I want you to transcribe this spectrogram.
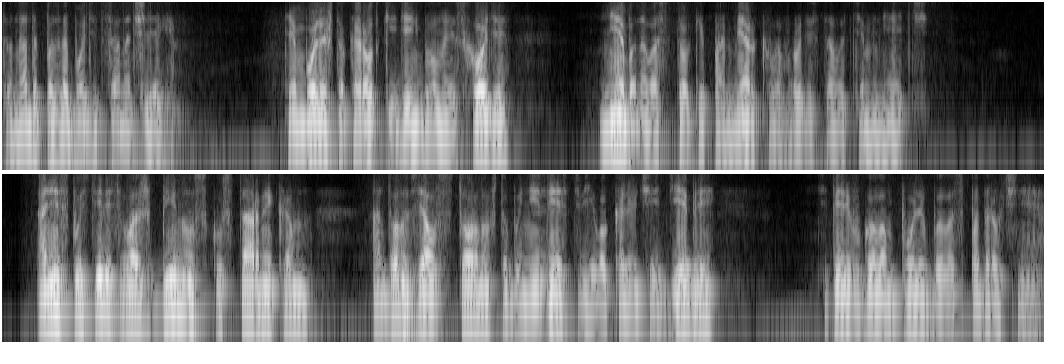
то надо позаботиться о ночлеге. Тем более, что короткий день был на исходе, небо на востоке померкло, вроде стало темнеть. Они спустились в ложбину с кустарником. Антон взял в сторону, чтобы не лезть в его колючие дебри. Теперь в голом поле было сподручнее.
